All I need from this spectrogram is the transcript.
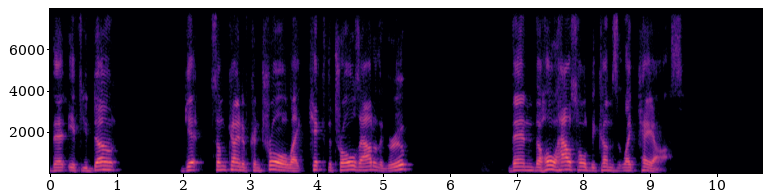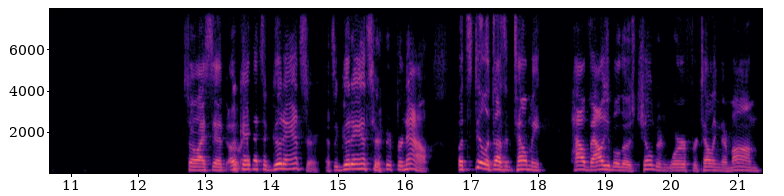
that if you don't get some kind of control, like kick the trolls out of the group, then the whole household becomes like chaos. So I said, okay, that's a good answer. That's a good answer for now. But still, it doesn't tell me how valuable those children were for telling their mom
